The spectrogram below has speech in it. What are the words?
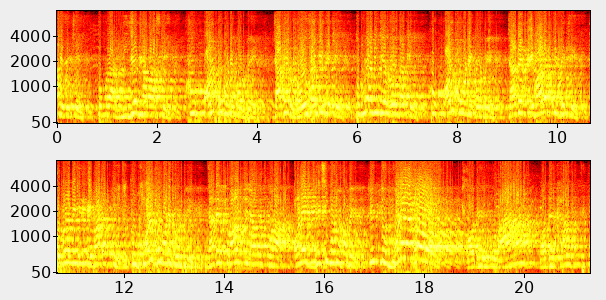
নামাজকে দেখে তোমরা নিজের নামাজকে খুব অল্প মনে করবে। যাদের রোজাকে দেখে তোমরা নিজের রোজাকে খুব অল্প মনে করবে। যাদের এবাদতকে দেখে তোমরা নিজের এবাদতকে খুব অল্প মনে করবে। যাদের কোরআন তিলাওয়াত করা অনেক বেশি মনে হবে, কিন্তু মনে রাখো, ওদের কোরআন ওদের হাল থেকে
